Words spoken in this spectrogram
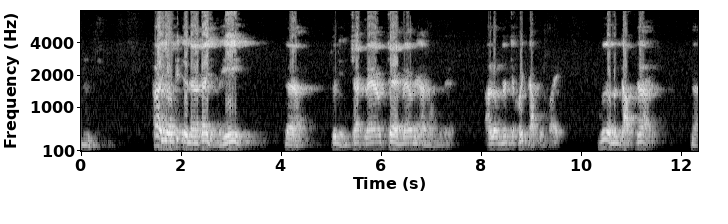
อืมถ้าโยมพิจารณาได้อย่างนี้นะจนเห็นชัดแล้วแจ้งแล้วในอารมณ์นี่อารมณ์นั้นจะค่อยดับลงไป เมื่อมันดับได้นะ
